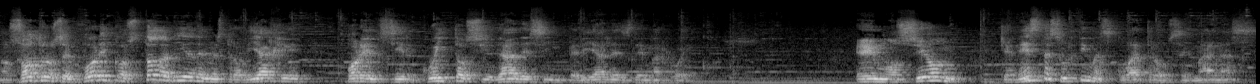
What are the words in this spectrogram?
nosotros eufóricos todavía de nuestro viaje por el circuito Ciudades Imperiales de Marruecos. Emoción que en estas últimas cuatro semanas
